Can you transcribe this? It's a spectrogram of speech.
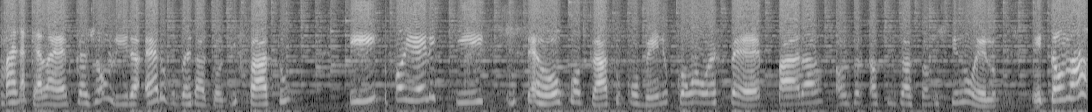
Mas naquela época João Lira era o governador de fato e foi ele que encerrou o contrato, o convênio com a UFPE para a utilização do sinuelo. Então, na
